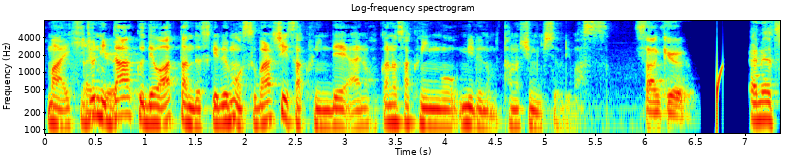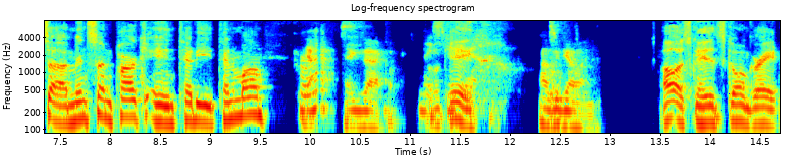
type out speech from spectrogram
まあ非常にダークではあったんですけれども、素晴らしい作品で、あの他の作品を見るのも楽しみにしております。サンキュー。And it's uh, Minsun Park and Teddy Tenenbaum. Yeah, exactly. Nice to meet Okay. you. How's it going? Oh, it's it's going great.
